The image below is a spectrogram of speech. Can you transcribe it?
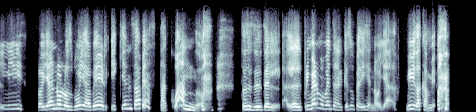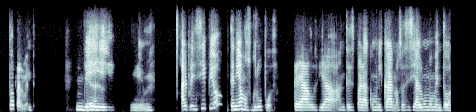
listo, ya no los voy a ver. Y quién sabe hasta cuándo. Entonces, desde el, el primer momento en el que supe, dije, no, ya, mi vida cambió totalmente. Y Em, al principio teníamos grupos creados ya antes para comunicarnos, así si algún momento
